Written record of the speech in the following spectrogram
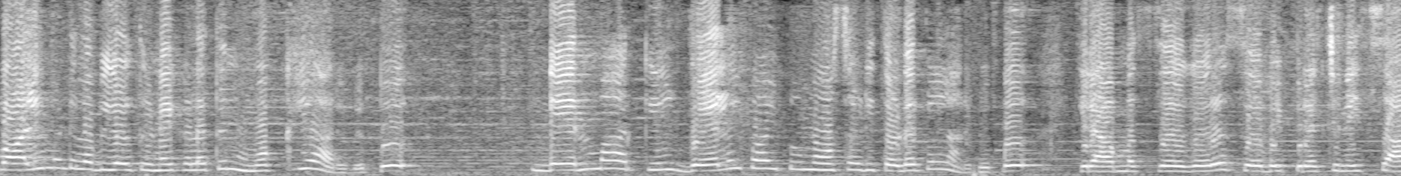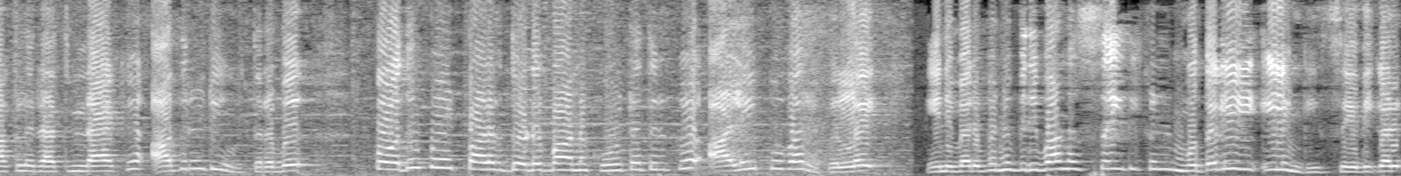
வளிமண்டலவியல் திணைக்களத்தின் முக்கிய அறிவிப்பு. டென்மார்க்கில் வேலைவாய்ப்பு மோசடி தொடர்பில் அறிவிப்பு. கிராம சேகர சேவை பிரச்சினை சாகல ரத்நாயக அதிரடி உத்தரவு. பொது வேட்பாளர் தொடர்பான கூட்டத்திற்கு அழைப்பு வரவில்லை. இனி வருவன விரிவான செய்திகள் முதலில் இலங்கை செய்திகள்.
